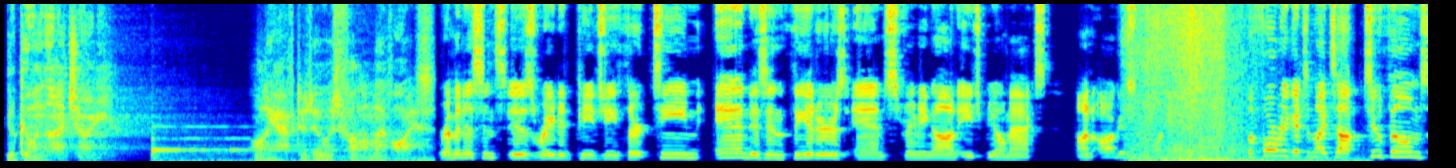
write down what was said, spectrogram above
You're going on a journey. All you have to do is follow my voice. Reminiscence is rated PG 13 and is in theaters and streaming on HBO Max on August 20th. Before we get to my top two films,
